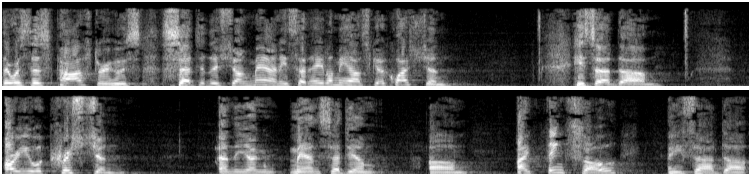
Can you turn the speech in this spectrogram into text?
there was this pastor who said to this young man, he said, hey, let me ask you a question. He said, um, are you a Christian? And the young man said to him, um, I think so. He said, uh,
